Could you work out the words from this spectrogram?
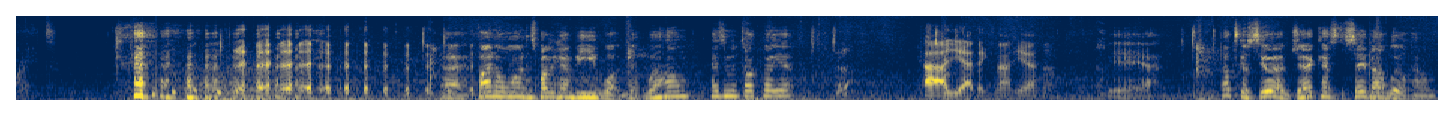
Great. Alright, final one is probably gonna be what Wilhelm hasn't been talked about yet. Uh, yeah, I think not, yeah. Yeah. Let's go see what Jack has to say about Wilhelm,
